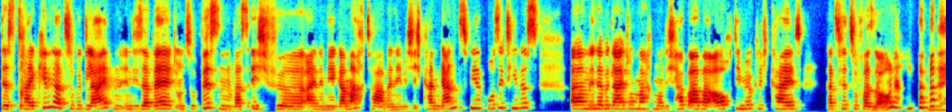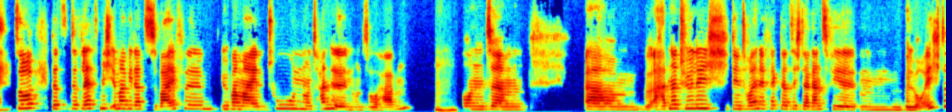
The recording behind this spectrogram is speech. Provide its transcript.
das drei Kinder zu begleiten in dieser Welt und zu wissen, was ich für eine mega Macht habe, nämlich ich kann ganz viel Positives ähm, in der Begleitung machen und ich habe aber auch die Möglichkeit, ganz viel zu versauen. Mhm. So, das, das lässt mich immer wieder Zweifel über mein Tun und Handeln und so haben. Mhm. Und ähm, ähm, hat natürlich den tollen Effekt, dass ich da ganz viel mh, beleuchte,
